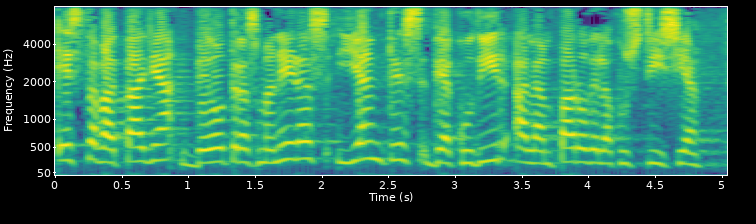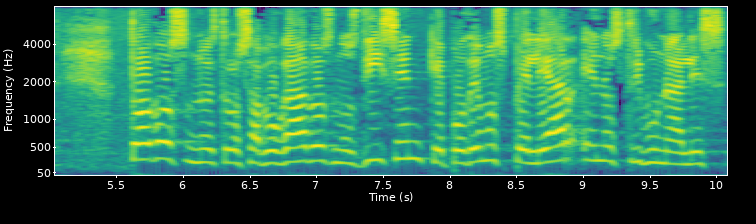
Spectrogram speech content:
esta batalla de otras maneras y antes de acudir al amparo de la justicia. Todos nuestros abogados nos dicen que podemos pelear en los tribunales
